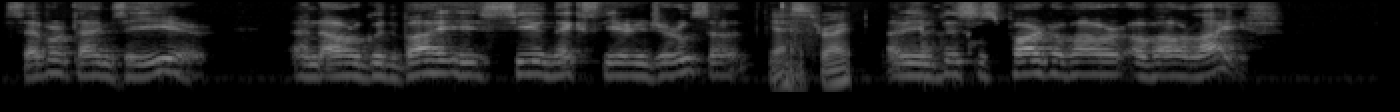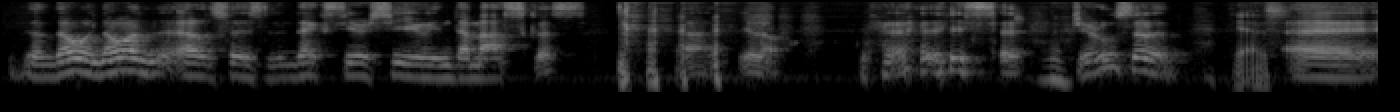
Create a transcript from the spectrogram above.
several times a year, and our goodbye is see you next year in Jerusalem. Yes, right. I mean, this is part of our of our life. No one, no one else says next year see you in Damascus. uh, you know, it's uh, Jerusalem. Yes. Uh,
